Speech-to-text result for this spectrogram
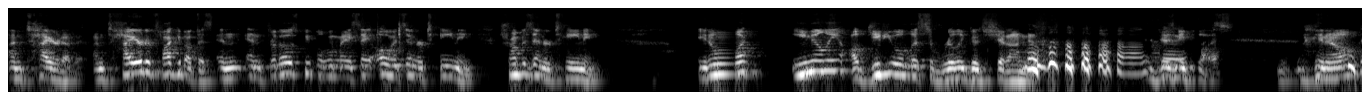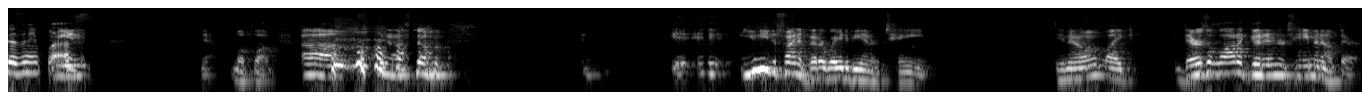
I'm tired of it. I'm tired of talking about this. And and for those people who may say, "Oh, it's entertaining. Trump is entertaining." You know what? Email me. I'll give you a list of really good shit on Disney Plus. You know, Disney Plus. I mean, yeah, little plug. Uh, you know, so it, it, you need to find a better way to be entertained. You know, like there's a lot of good entertainment out there.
